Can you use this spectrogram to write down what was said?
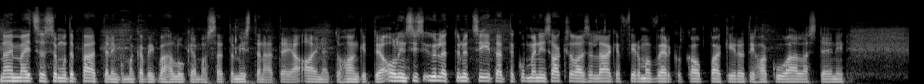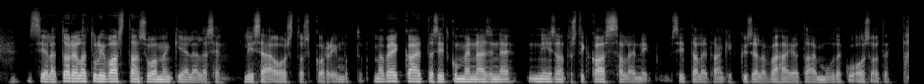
Näin mä itse asiassa muuten päättelin, kun mä kävin vähän lukemassa, että mistä nämä teidän aineet on hankittu. Ja olin siis yllättynyt siitä, että kun menin saksalaisen lääkefirman verkkokauppaan ja kirjoitin haku LSD, niin siellä todella tuli vastaan suomen kielellä se lisää ostoskori, mutta mä veikkaan, että sitten kun mennään sinne niin sanotusti kassalle, niin sitten aletaankin kysellä vähän jotain muuta kuin osoitetta.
